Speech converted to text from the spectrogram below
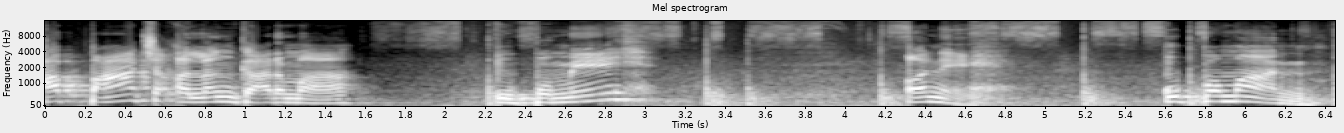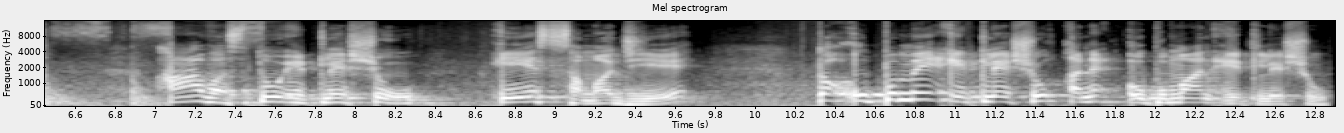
આ પાંચ અલંકારમાં ઉપમેય અને ઉપમાન. આ વસ્તુ એટલે શું? એ સમજીએ. તો ઉપમેય એટલે શું અને ઉપમાન એટલે શું?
